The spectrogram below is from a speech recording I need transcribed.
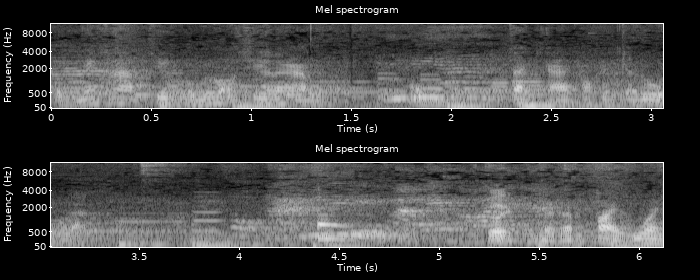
ผมไม่คาดชื่อผมไม่บอกชื่อแล้วกันผมจัดการเขาเป็นกระดูกแล้วเฮ้ย เดี๋ยวก็ต่อยอ้วน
